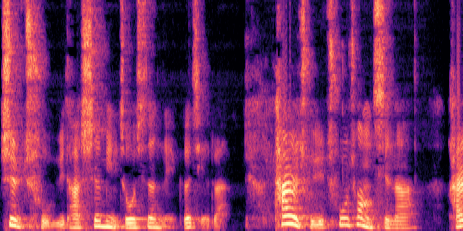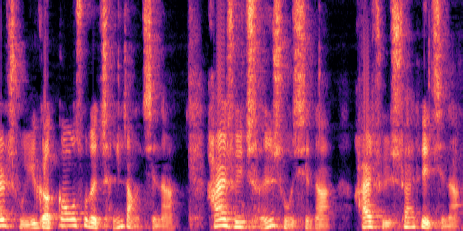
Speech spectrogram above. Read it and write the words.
是处于它生命周期的哪个阶段？它是处于初创期呢，还是处于一个高速的成长期呢？还是属于成熟期呢？还是处于衰退期呢？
